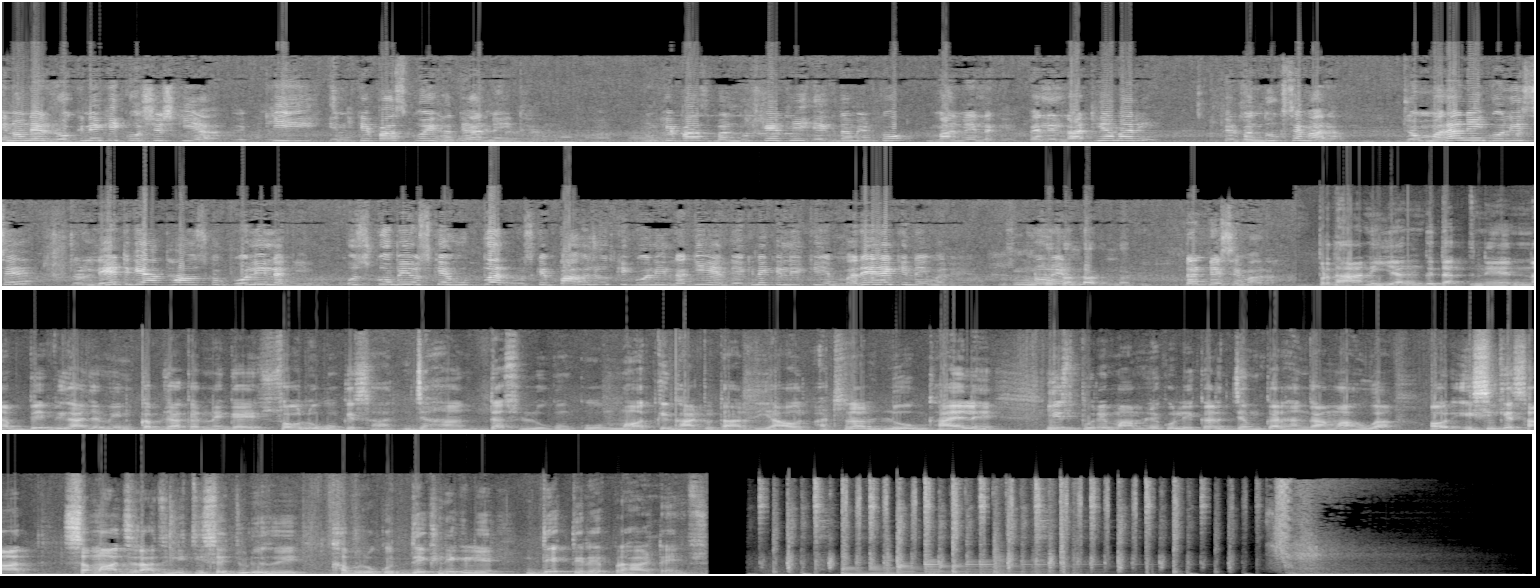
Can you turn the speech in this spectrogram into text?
इन्होंने रोकने की कोशिश किया कि इनके पास कोई हथियार नहीं थे। उनके पास बंदूकें थी एकदम इनको मारने लगे। पहले लाठियाँ मारी फिर बंदूक से मारा। जो मरा नहीं गोली से जो लेट गया था उसको गोली लगी। उसको भी उसके ऊपर उसके बावजूद की गोली लगी है देखने के लिए कि ये मरे हैं कि नहीं मरे हैं की डंडे से मारा। प्रधान यंग दत्त ने 90 बीघा ज़मीन कब्जा करने गए 100 लोगों के साथ, जहाँ 10 लोगों को मौत के घाट उतार दिया और 18 लोग घायल हैं। इस पूरे मामले को लेकर जमकर हंगामा हुआ और इसी के साथ समाज राजनीति से जुड़ी हुई खबरों को देखने के लिए देखते रहे प्रहार टाइम्स।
